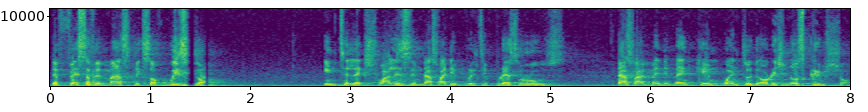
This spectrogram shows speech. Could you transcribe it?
The face of a man speaks of wisdom, intellectualism. That's why the printing press rose. That's why many men came, went to the original scripture,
